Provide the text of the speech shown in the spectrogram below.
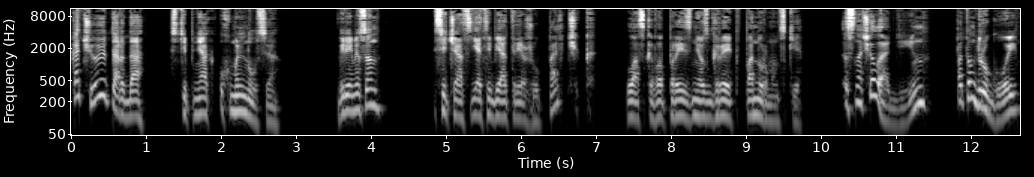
Кочует орда, Степняк ухмыльнулся. Гремисон, сейчас я тебе отрежу пальчик, ласково произнес Грейп по-нурмански. Сначала один, потом другой,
